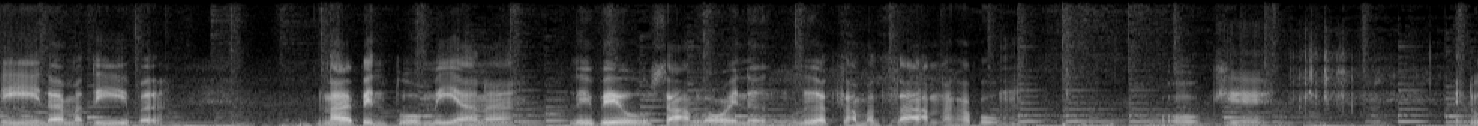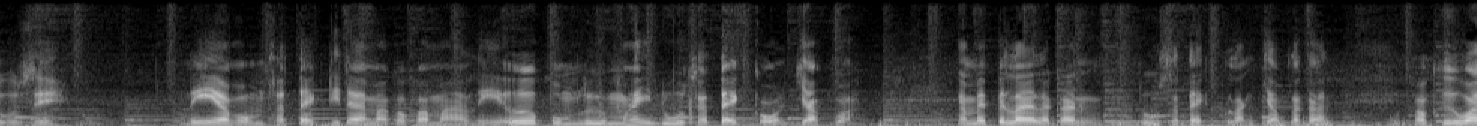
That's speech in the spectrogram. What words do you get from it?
นี่ได้มาตี้ไปน่าเป็นตัวเมียนะเลเวล301 เลือด3,300นะครับผม โอเคให้ดูสินี่ครับผมสเต็กที่ได้มาก็ประมาณนี้ เออ ผมลืมให้ดูสเต็กก่อนจับว่ะงั้นไม่เป็นไรแล้วกันดูสเต็กหลังจับแล้วกัน ก็คือว่า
